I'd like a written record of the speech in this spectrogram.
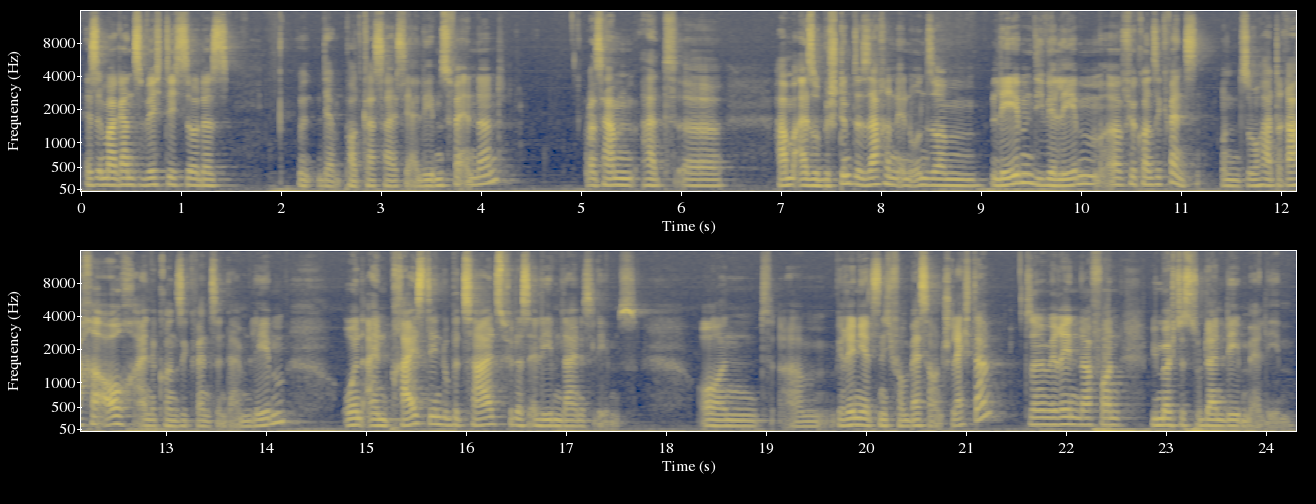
ist immer ganz wichtig so, dass der Podcast heißt ja lebensverändernd. Was haben, hat, äh, haben also bestimmte Sachen in unserem Leben, die wir leben, äh, für Konsequenzen. Und so hat Rache auch eine Konsequenz in deinem Leben und einen Preis, den du bezahlst für das Erleben deines Lebens. Und ähm, wir reden jetzt nicht von besser und schlechter, sondern wir reden davon, wie möchtest du dein Leben erleben.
